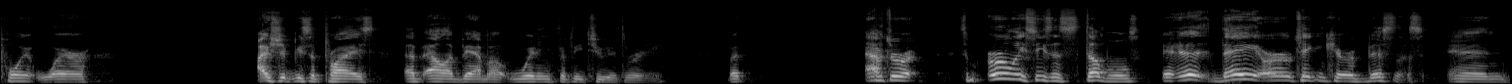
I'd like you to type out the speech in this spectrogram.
point where I should be surprised of Alabama winning fifty-two to three, but after some early season stumbles, they are taking care of business, and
